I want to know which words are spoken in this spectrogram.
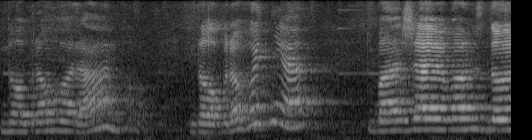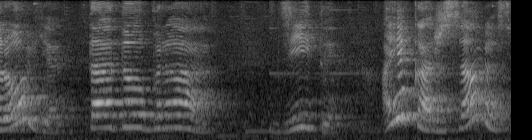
доброго ранку, доброго дня. Бажаю вам здоров'я та добра. Діти, а яка ж зараз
